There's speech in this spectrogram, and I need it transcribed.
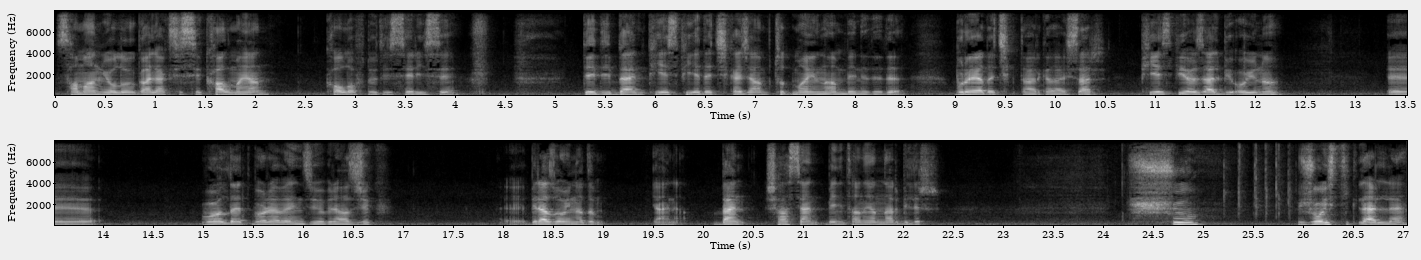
Samanyolu galaksisi kalmayan Call of Duty serisi dedi ben PSP'ye de çıkacağım tutmayın lan beni dedi. Buraya da çıktı arkadaşlar. PSP özel bir oyunu ee, World at War'a benziyor birazcık. Ee, biraz oynadım. Yani ben şahsen beni tanıyanlar bilir. Şu joysticklerle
